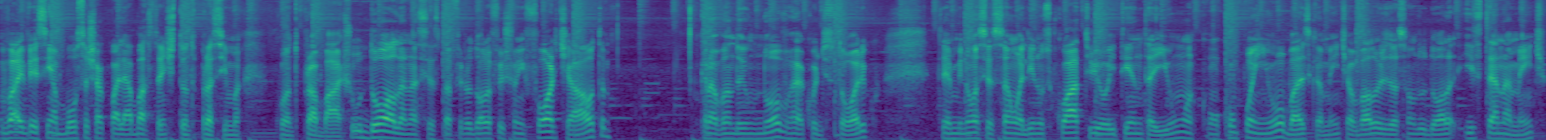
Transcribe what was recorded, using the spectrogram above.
vai ver sim a bolsa chacoalhar bastante tanto para cima quanto para baixo. O dólar na sexta-feira o dólar fechou em forte alta, cravando um novo recorde histórico. Terminou a sessão ali nos 4,81, acompanhou basicamente a valorização do dólar externamente.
